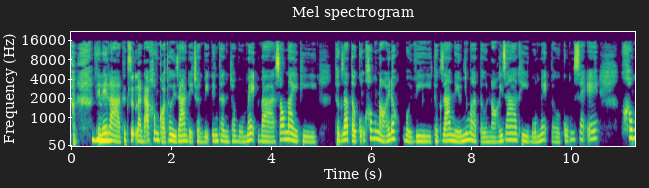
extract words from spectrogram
Thế nên là thực sự là đã không có thời gian để chuẩn bị tinh thần cho bố mẹ. Và sau này thì thực ra tớ cũng không nói đâu Bởi vì thực ra nếu như mà tớ nói ra thì bố mẹ tớ cũng sẽ không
